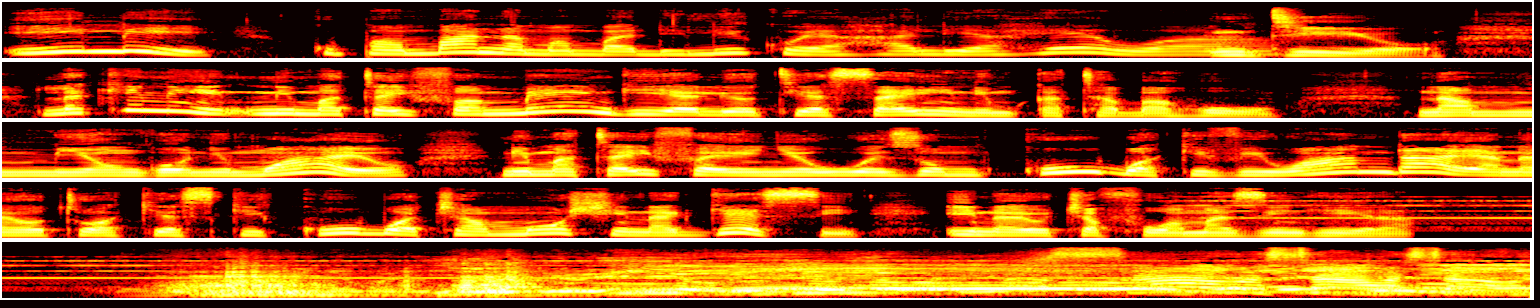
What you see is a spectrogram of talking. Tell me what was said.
ili kupambana na mabadiliko ya hali ya hewa. Ndiyo, lakini ni mataifa mengi yaliyotia saini mkataba huu, na miongoni mwayo ni mataifa yenye uwezo mkubwa kiviwanda yanayotoa kiasi kikubwa cha moshi na gesi inayochafua mazingira. Sawa sawa sawa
